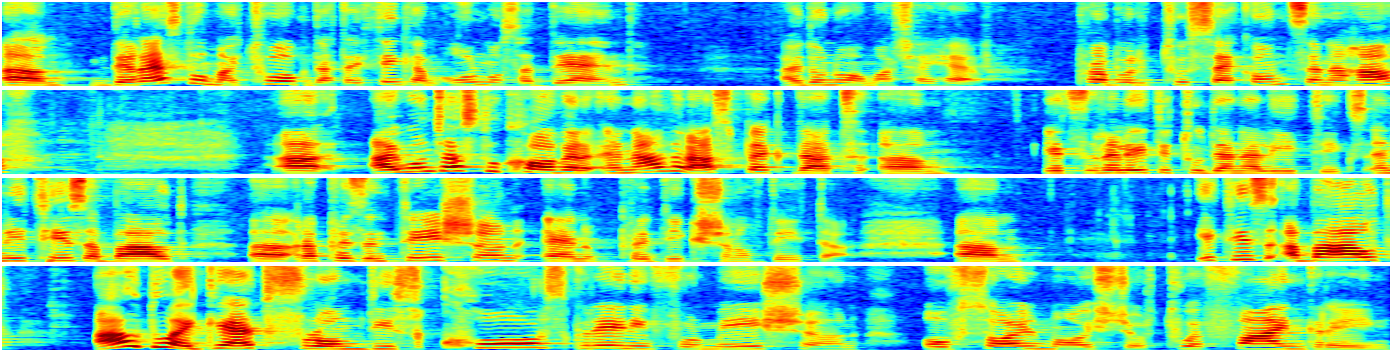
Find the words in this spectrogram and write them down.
um, the rest of my talk that I think I'm almost at the end, I don't know how much I have, probably two seconds and a half. Uh, I want just to cover another aspect that um, it's related to the analytics, and it is about uh, representation and prediction of data. Um, it is about how do I get from this coarse grain information of soil moisture to a fine grain?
